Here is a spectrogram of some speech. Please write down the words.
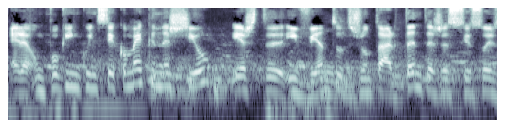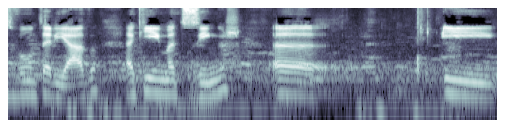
era um pouquinho conhecer como é que nasceu este evento de juntar tantas associações de voluntariado aqui em Matosinhos. Uh, e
